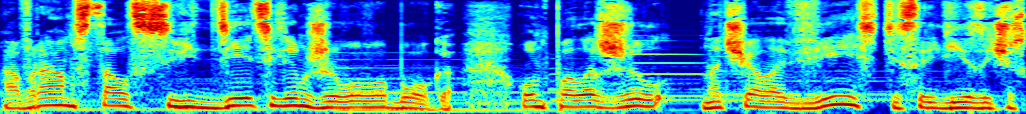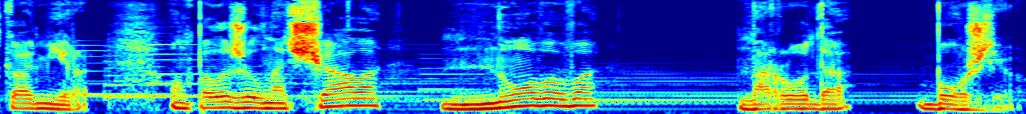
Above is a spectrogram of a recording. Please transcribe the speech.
Авраам стал свидетелем живого Бога. Он положил начало вести среди языческого мира. Он положил начало нового народа Божьего.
